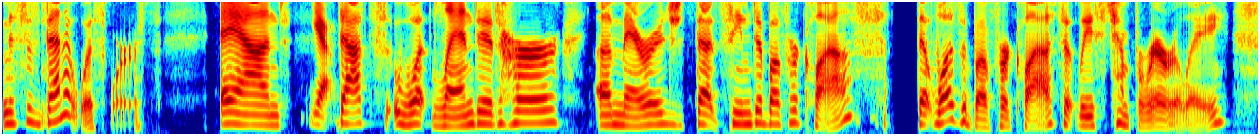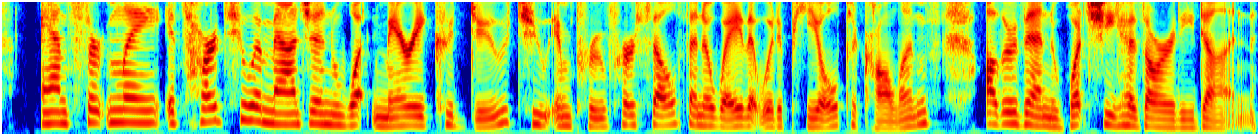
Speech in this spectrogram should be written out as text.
Mrs. Bennet was worth. And yeah. that's what landed her a marriage that seemed above her class, that was above her class, at least temporarily. And certainly, it's hard to imagine what Mary could do to improve herself in a way that would appeal to Collins, other than what she has already done.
